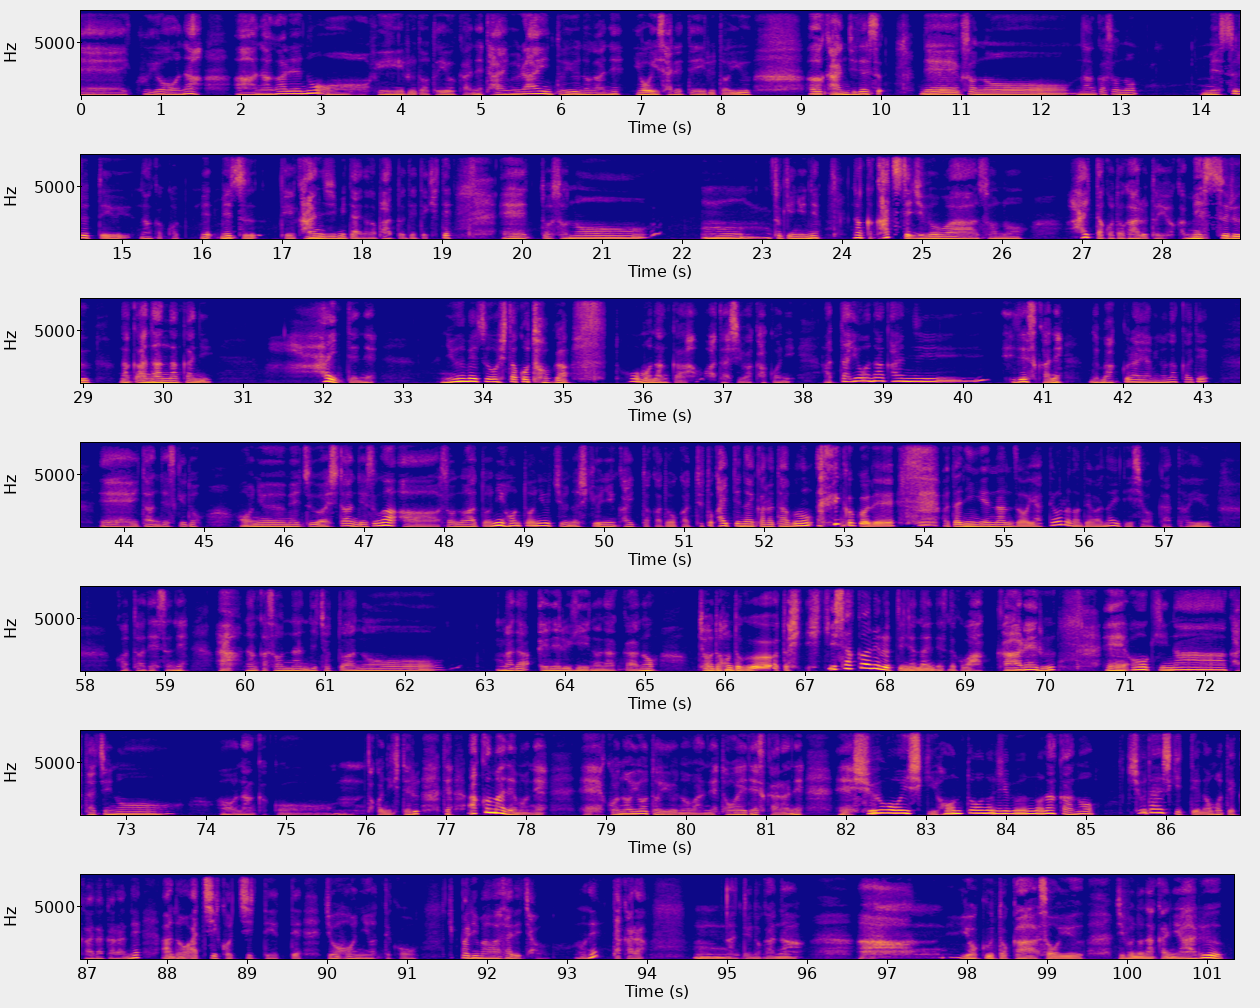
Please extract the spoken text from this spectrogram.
えー、行くようなあ流れのフィールドというかね、タイムラインというのがね、用意されているという感じです。で、その、なんかその、滅するっていう、なんかこう、滅っていう漢字みたいのがパッと出てきて、えー、っと、その、うん、時にね、なんかかつて自分は、その、入ったことがあるというか、滅する、なんか穴の中に入ってね、入滅をしたことが、どうもなんか私は過去にあったような感じですかね。で、真っ暗闇の中で、えー、いたんですけど、入滅はしたんですが、あその後に本当に宇宙の子宮に帰ったかどうかっていうと帰ってないから多分 ここでまた人間なんぞをやっておるのではないでしょうかということですね。あ、なんかそんなんでちょっとあのー、まだエネルギーの中の、ちょうどほんとぐーっと引き裂かれるっていうんじゃないんですね。分かれる、えー、大きな形の、なんかこう、うん、とこに来てる。で、あくまでもね、えー、この世というのはね、投影ですからね、えー、集合意識、本当の自分の中の集団意識っていうのは表側だからね、あの、あっちこっちって言って、情報によってこう、引っ張り回されちゃうのね。だから、うん、なんていうのかな。欲とか、そういう自分の中にある、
